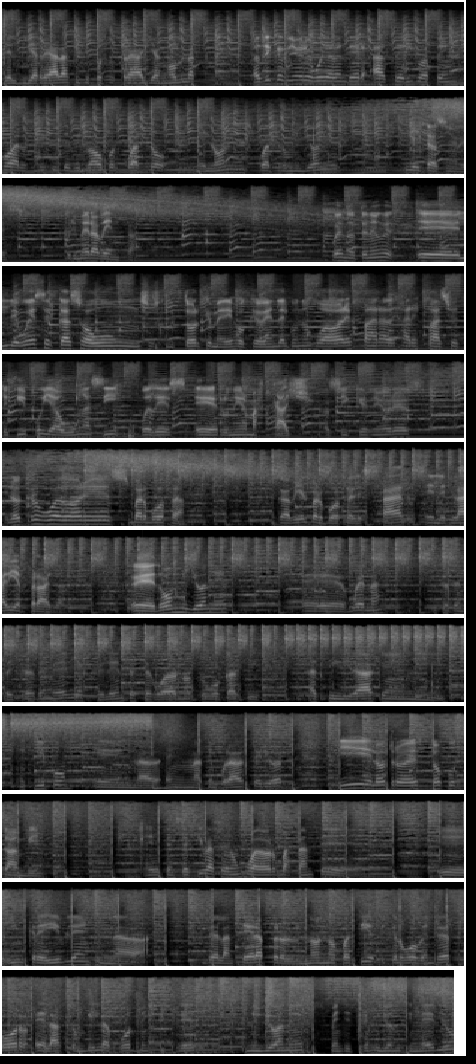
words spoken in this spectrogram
del, Villarreal, así que por eso trae a Jan Oblak. Así que señores voy a vender a Sergio Asenjo al Crisis de Bilbao por 4 melones, 4 millones. Y ahí está señores, primera venta. Bueno, tenemos, eh, le voy a hacer caso a un suscriptor que me dijo que vende algunos jugadores para dejar espacio a tu equipo y aún así puedes eh, reunir más cash. Así que señores, el otro jugador es Barbosa. Gabriel Barbosa, el Spar, el Slavia Praga. 2 eh, millones, eh, buena, 73 de media, excelente. Este jugador no tuvo casi actividad en mi equipo en la, en la temporada anterior. Y el otro es Toku Kambi. Eh, pensé que iba a ser un jugador bastante increíble en la delantera, pero no, no fue así, así que lo voy a vender por el Aston Villa por 23 millones, 23 millones y medio.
